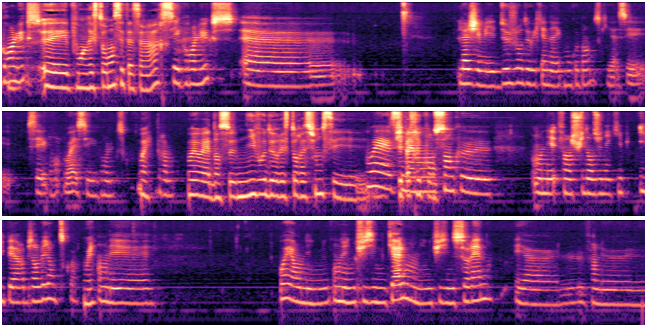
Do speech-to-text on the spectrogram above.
Grand luxe. Et pour un restaurant, c'est assez rare. C'est grand luxe. Euh, Là, j'ai mes deux jours de week-end avec mon copain, ce qui est assez. C'est grand, ouais, c'est grand luxe. Quoi. Ouais. Vraiment. Ouais, ouais, dans ce niveau de restauration, c'est. Ouais, c'est pas très courant. On sent que. On est, enfin, je suis dans une équipe hyper bienveillante, quoi. Oui. On est. Ouais, on est, une, on est une cuisine calme, on est une cuisine sereine. Et euh, enfin, le,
